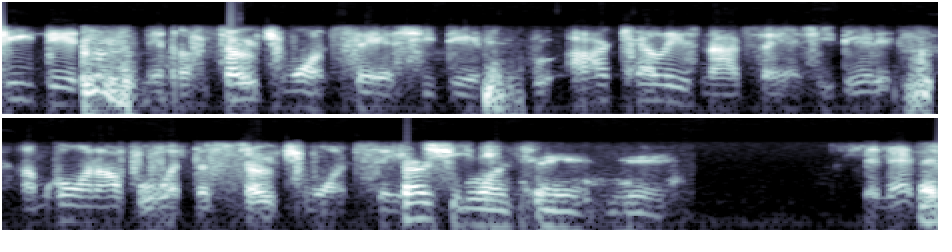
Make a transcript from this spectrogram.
She did it, and a search warrant says she did it. R. Kelly's not saying she did it. I'm going off of what the search warrant says. Search she warrant it. yeah. And that And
